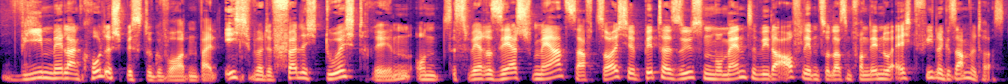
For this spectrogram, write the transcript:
wie melancholisch bist du geworden? Weil ich würde völlig durchdrehen und es wäre sehr schmerzhaft, solche bittersüßen Momente wieder aufleben zu lassen, von denen du echt viele gesammelt hast.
